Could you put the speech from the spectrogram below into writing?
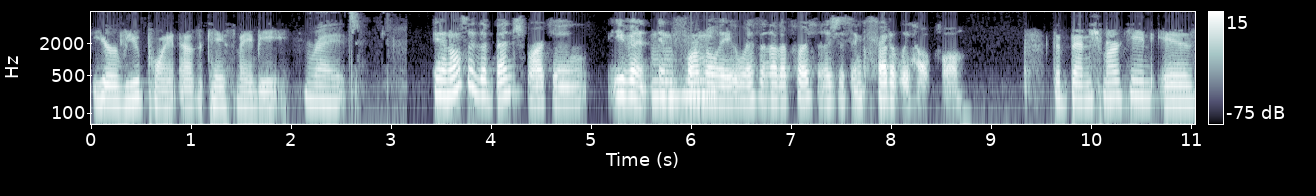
your viewpoint as the case may be. Right. And also the benchmarking, even mm-hmm. informally with another person, is just incredibly helpful. The benchmarking is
